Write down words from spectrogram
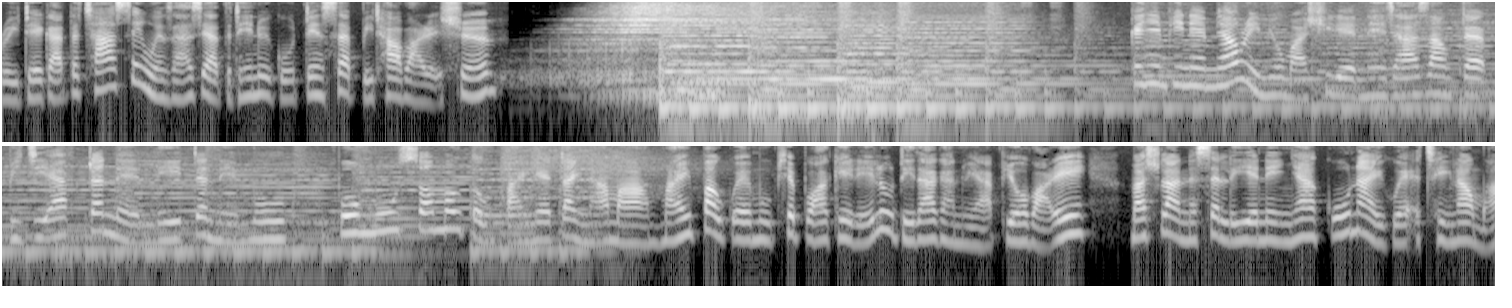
တွေတဲကတခြားစိတ်ဝင်စားစရာသတင်းတွေကိုတင်ဆက်ပေးထားပါတယ်ရှင်။ ကရင်ပြည်နယ်မြောက်ရီမြို့မှာရှိတဲ့နေကြားဆောင်တပ် BGF တပ်နယ်၄တပ်နယ်မူပုံမူစောမုတ်တုံပိုင်းနဲ့တိုက်နာမှာမိုင်းပောက်ကွဲမှုဖြစ်ပွားခဲ့တယ်လို့ဒေသခံတွေကပြောပါတယ်။မတ်လ24ရက်နေ့ည9:00နာရီခွဲအချိန်လောက်မှာ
